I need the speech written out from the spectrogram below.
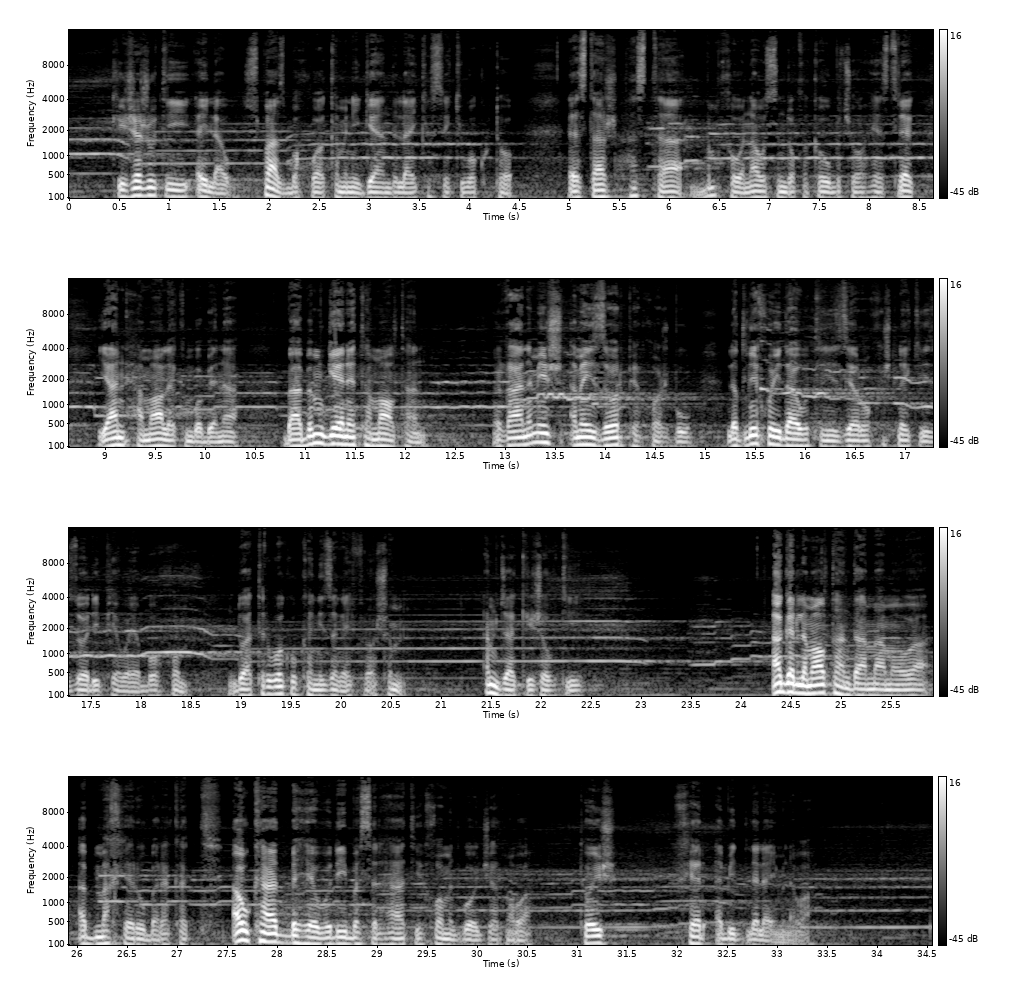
کیژە ژووتی ئەیلاو سوپاس بخوا کە منی گەیاند لای کەسێکی وەکو تۆ ئێستاش هەستە بمخەوە ناو سندوقەکە و بچۆ هێسترێک یان حەماڵێکم بۆ بێنە با بمگەێنێتە ماڵتان غانمیش ئەمەی زۆر پێخۆش بوو لە دڵی خۆی داوتی زێر و خشتێکی زۆری پێوەیە بۆ خۆم دواتر وەکو کەنیزەگەی فرۆشم ئەم جاکی ژەوتی ئەگەر لە ماڵتاندا مامەوە ئەبمە خێر و بەرەکەت ئەو کات بە هێوری بەسەرهاتی خۆمت بۆ جێرمەوە تۆیش خێر ئەبیت لە لای منەوە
